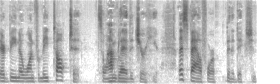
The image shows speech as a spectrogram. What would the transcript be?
there'd be no one for me to talk to. So I'm glad that you're here. Let's bow for a benediction.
